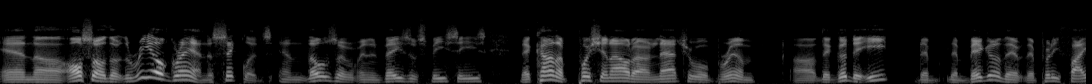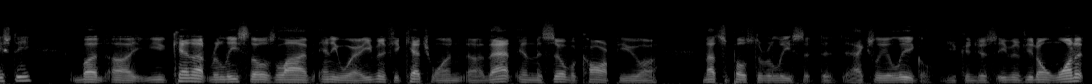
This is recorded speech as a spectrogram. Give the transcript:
and uh, also the, the Rio Grande, the cichlids, and those are an invasive species. They're kind of pushing out our natural brim. Uh, they're good to eat. They're, they're bigger. They're, they're pretty feisty, but uh, you cannot release those live anywhere, even if you catch one. Uh, that and the silver carp, you are not supposed to release it. It's actually illegal. You can just, even if you don't want it,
